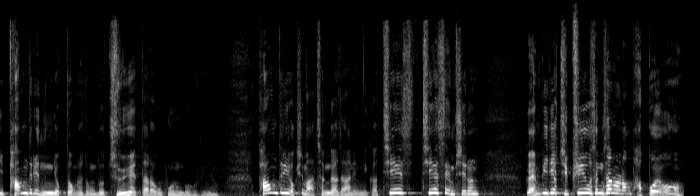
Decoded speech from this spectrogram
이 파운드리 능력도 어느 정도 주요했다라고 보는 거거든요. 파운드리 역시 마찬가지 아닙니까? TS, TSMC는 그 엔비디아 GPU 생산하라고 바빠요.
